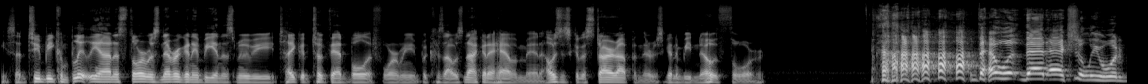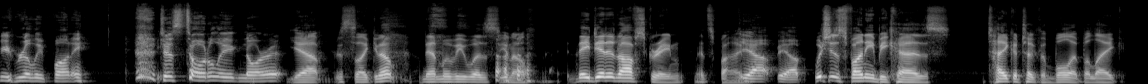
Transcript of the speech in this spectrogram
He said, "To be completely honest, Thor was never gonna be in this movie. Taika took that bullet for me because I was not gonna have him in. I was just gonna start up, and there was gonna be no Thor." that would that actually would be really funny. Just totally ignore it. Yeah, it's like you know that movie was you know they did it off screen. It's fine. Yep, yep. Which is funny because Taika took the bullet, but like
